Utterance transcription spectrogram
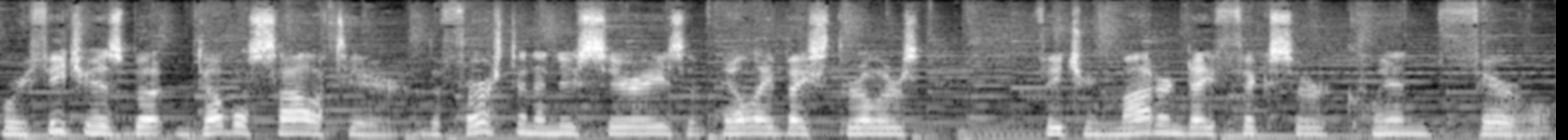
where we feature his book Double Solitaire, the first in a new series of LA based thrillers featuring modern day fixer Quinn Farrell.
